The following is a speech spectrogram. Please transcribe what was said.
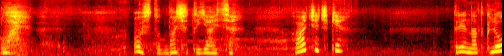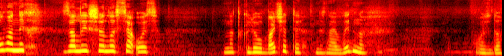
Ой. Ось тут, бачите, яйця качечки. Три надкльованих залишилося. Ось надкльов, бачите? Не знаю, видно. Ось до.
